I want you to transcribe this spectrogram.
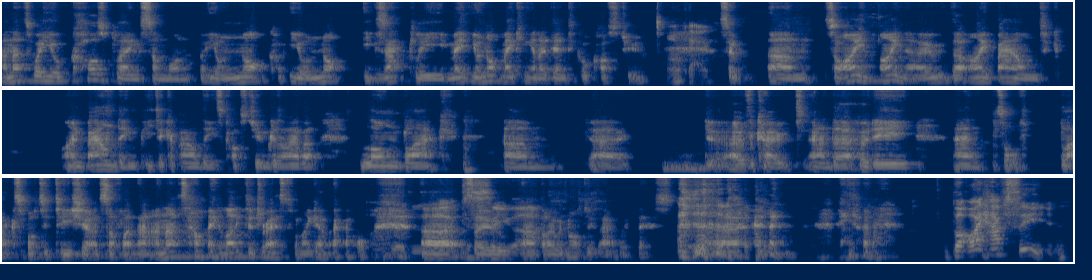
and that's where you're cosplaying someone, but you're not you're not exactly ma- you're not making an identical costume. Okay. So um, so I I know that I bound I'm bounding Peter Capaldi's costume because I have a long black um, uh, overcoat and a hoodie and sort of black spotted t-shirt and stuff like that and that's how i like to dress when i go out I would like uh, so uh, but i would not do that with this uh, yeah. but I have seen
